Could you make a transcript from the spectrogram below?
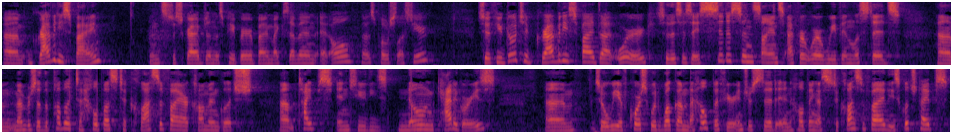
um, Gravity Spy, and it's described in this paper by Mike Zevin et al. that was published last year. So if you go to gravityspy.org, so this is a citizen science effort where we've enlisted um, members of the public to help us to classify our common glitch um, types into these known categories. Um, so we, of course, would welcome the help if you're interested in helping us to classify these glitch types,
